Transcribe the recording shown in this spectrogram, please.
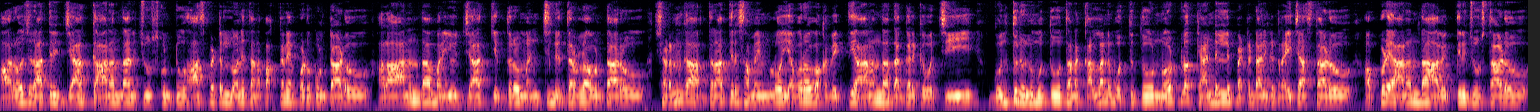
ఆ రోజు రాత్రి జాక్ ఆనందాన్ని చూసుకుంటూ హాస్పిటల్లోనే తన పక్కనే పడుకుంటాడు. అలా ఆనంద మరియు జాక్ ఇద్దరు మంచి నిద్రలో ఉంటారు. సడన్గా అర్ధరాత్రి సమయంలో ఎవరో ఒక వ్యక్తి ఆనంద దగ్గరికి వచ్చి గొంతు నులుముతూ తన కళ్ళని ఒత్తుతూ నోట్లో క్యాండిల్ని పెట్టడానికి ట్రై చేస్తాడు. అప్పుడే ఆనంద ఆ వ్యక్తిని చూస్తాడు.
